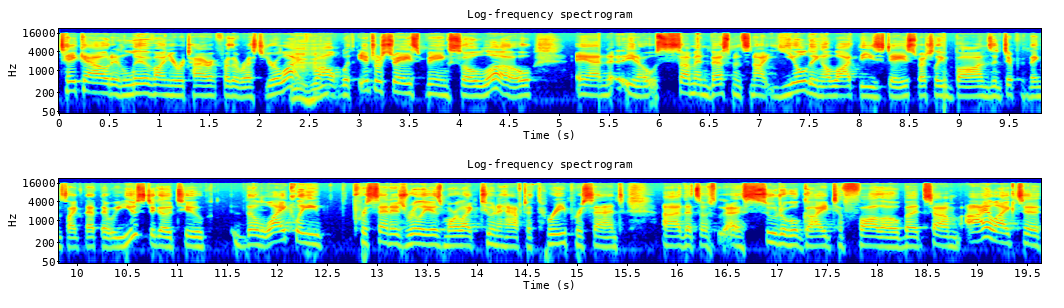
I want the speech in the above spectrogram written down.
take out and live on your retirement for the rest of your life. Mm-hmm. Well, with interest rates being so low, and you know some investments not yielding a lot these days especially bonds and different things like that that we used to go to the likely percentage really is more like two and a half to three percent. Uh, that's a, a, suitable guide to follow. But um, I like to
